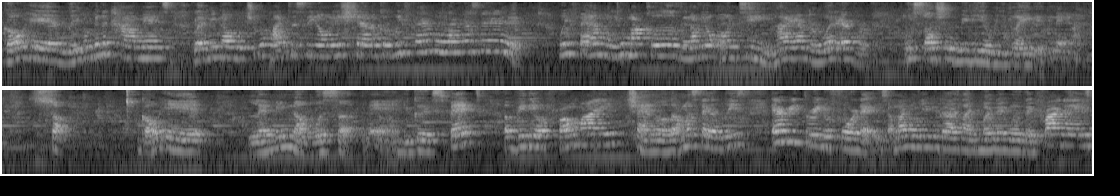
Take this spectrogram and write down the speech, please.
go ahead, leave them in the comments. Let me know what you would like to see on this channel because we family, like I said. We family, you my cousin, I'm your auntie, however, whatever. We social media related now. So, go ahead, let me know what's up, man. You could expect a video from my channel. I'm gonna say at least every three to four days. I'm not gonna give you guys like Monday, Wednesday, Fridays.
